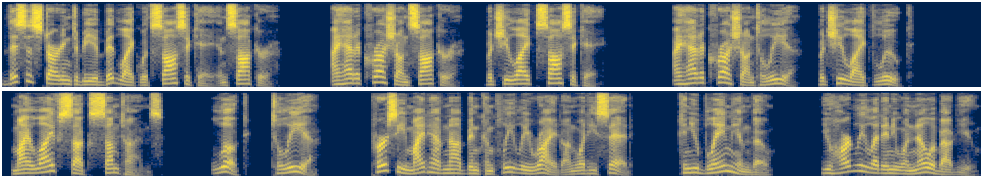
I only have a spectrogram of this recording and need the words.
This is starting to be a bit like with Sasuke and Sakura. I had a crush on Sakura, but she liked Sasuke. I had a crush on Talia, but she liked Luke. My life sucks sometimes. Look, Talia. Percy might have not been completely right on what he said. Can you blame him though? You hardly let anyone know about you,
